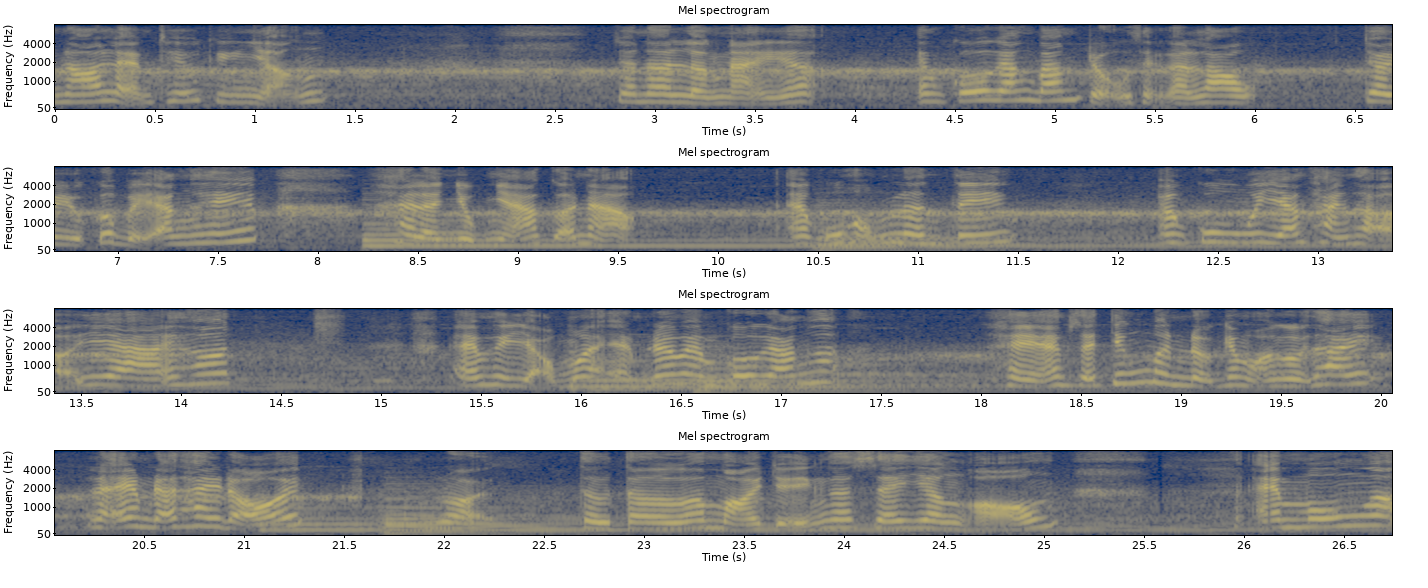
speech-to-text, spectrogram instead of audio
Nói là em thiếu kiên nhẫn. Cho nên lần này á, Em cố gắng bám trụ thiệt là lâu. Cho dù có bị ăn hiếp Hay là nhục nhã cỡ nào, Em cũng không lên tiếng. Em cũng không có dám than thở với ai hết. Em hy vọng á, em Nếu em cố gắng á, Thì em sẽ chứng minh được cho mọi người thấy Là em đã thay đổi. Rồi, từ từ mọi chuyện sẽ dần ổn. Em muốn á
